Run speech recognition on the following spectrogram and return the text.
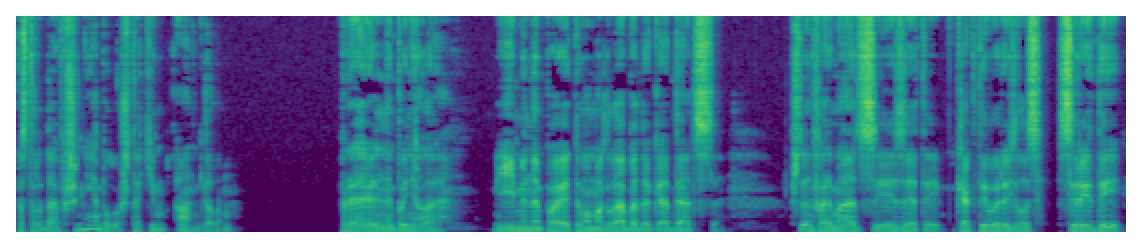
пострадавший не был уж таким ангелом. Правильно поняла. Именно поэтому могла бы догадаться, что информации из этой, как ты выразилась, среды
